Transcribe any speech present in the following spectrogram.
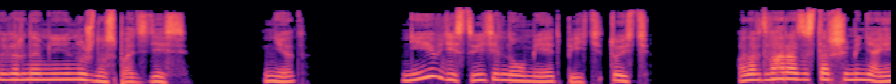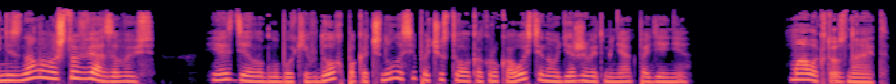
Наверное, мне не нужно спать здесь. Нет. Нив действительно умеет пить. То есть, она в два раза старше меня. Я не знала, во что ввязываюсь. Я сделала глубокий вдох, покачнулась и почувствовала, как рука Остина удерживает меня от падения. Мало кто знает.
